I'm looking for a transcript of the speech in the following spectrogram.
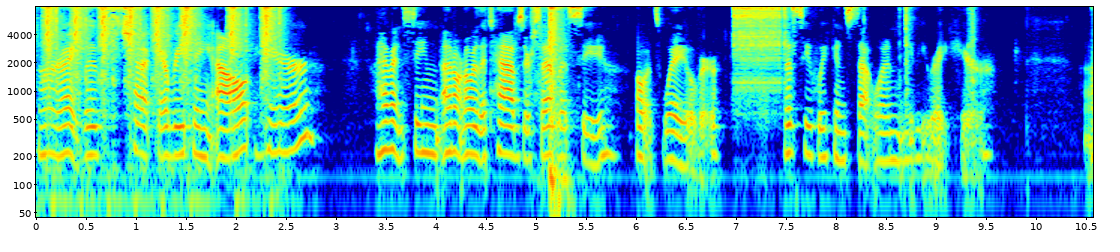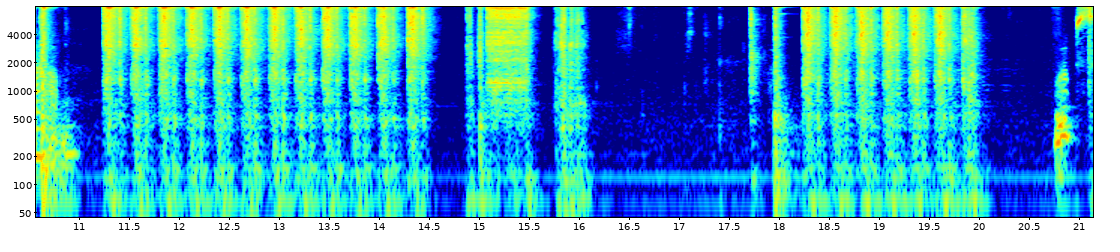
All right, let's check everything out here. I haven't seen, I don't know where the tabs are set. Let's see. Oh, it's way over. Let's see if we can set one maybe right here. Um, whoops.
